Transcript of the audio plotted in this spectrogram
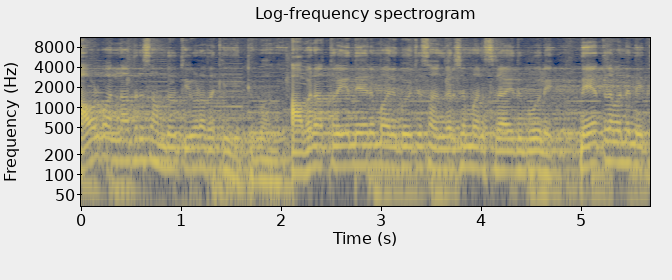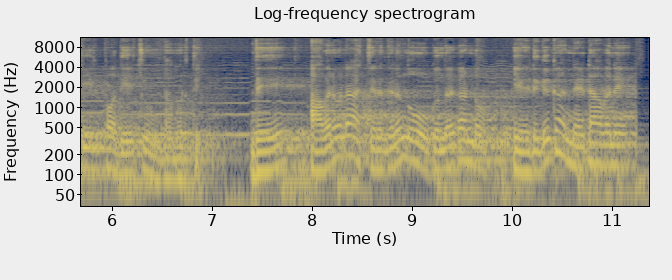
അവൾ വല്ലാത്തൊരു സംതൃപ്തിയോടെ അതൊക്കെ ഏറ്റുവാങ്ങി. അവൻ അത്രയും നേരം അനുഭവിച്ച സംഘർഷം മനസ്സിലായതുപോലെ നേത്രം അവന്റെ നെറ്റിയിൽ പതിയെ ചുണ്ടമർത്തി. ദേ അവനവന്റെ അച്ഛനെ തന്നെ നോക്കുന്നത് കണ്ടോ? എടുക്ക് കണ്ണേട്ട അവനെ.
